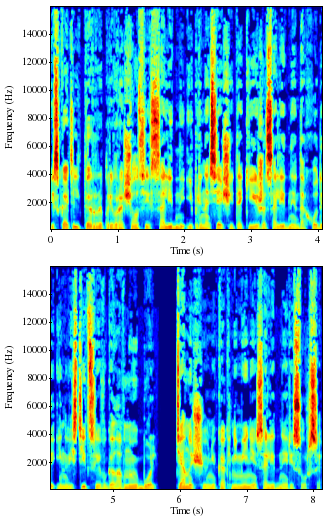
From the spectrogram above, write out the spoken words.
искатель терры превращался из солидной и приносящей такие же солидные доходы инвестиции в головную боль, тянущую никак не менее солидные ресурсы.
